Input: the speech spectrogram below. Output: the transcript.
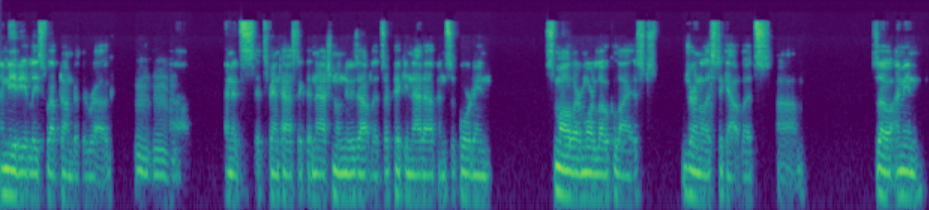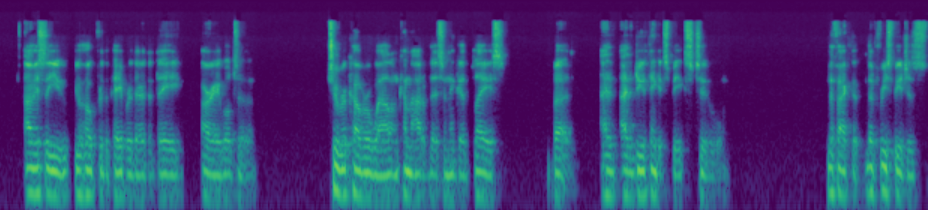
immediately swept under the rug. Mm-hmm. Uh, and it's it's fantastic that national news outlets are picking that up and supporting smaller, more localized journalistic outlets. Um, so, I mean, obviously, you you hope for the paper there that they are able to to recover well and come out of this in a good place. But I I do think it speaks to the fact that the free speech is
